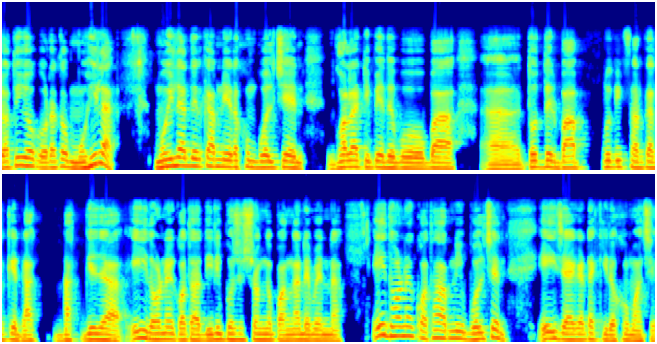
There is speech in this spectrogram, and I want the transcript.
যতই হোক, ওরা তো মহিলা। মহিলাদেরকে আপনি এরকম বলছেন, গলা টিপে দেবো বা তোদের বাপ প্রদীপ সরকারকে ডাক ডাকিয়ে যা, এই ধরনের কথা, দিলীপ ঘোষের সঙ্গে পাঙ্গা নেবেন না। এই ধরনের কথা আপনি বলছেন, এই জায়গাটা কীরকম আছে?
